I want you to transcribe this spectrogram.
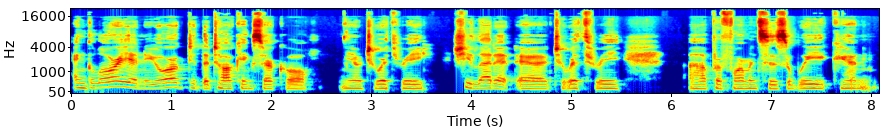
and Gloria New York did the Talking Circle, you know, two or three. She led it uh, two or three uh, performances a week, and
